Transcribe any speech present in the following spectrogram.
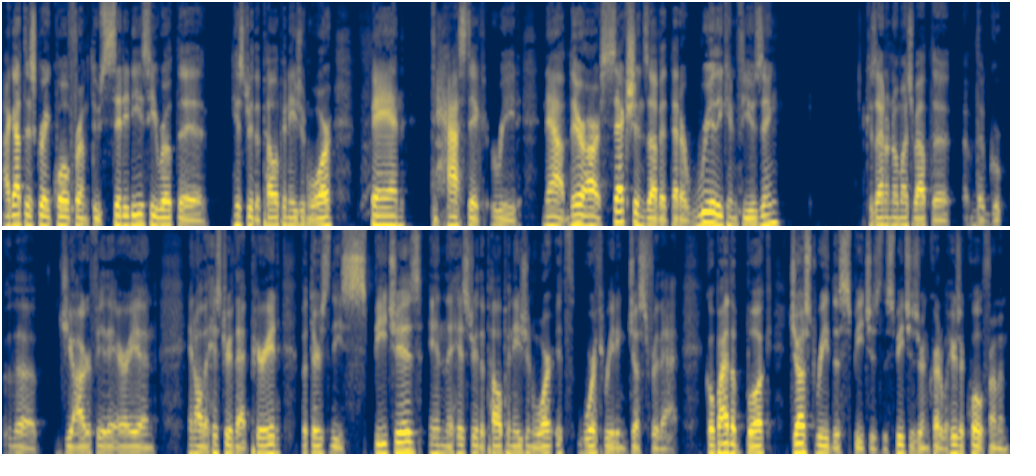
I got this great quote from Thucydides. He wrote the history of the Peloponnesian War. Fantastic read. Now, there are sections of it that are really confusing because I don't know much about the the the geography of the area and and all the history of that period but there's these speeches in the history of the Peloponnesian War it's worth reading just for that. Go buy the book just read the speeches the speeches are incredible. Here's a quote from him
